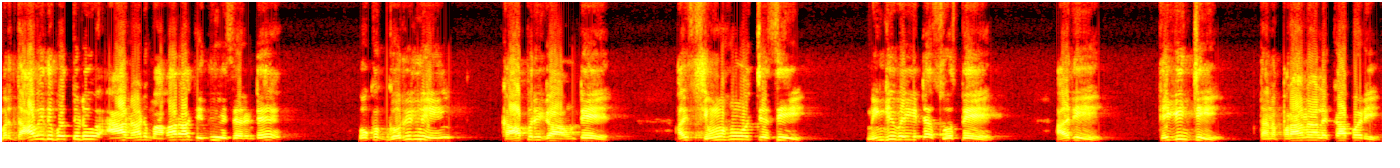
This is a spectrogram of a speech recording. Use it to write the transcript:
మరి దావిది భక్తుడు ఆనాడు మహారాజు ఎందుకు చేశారంటే ఒక గొర్రెని కాపరిగా ఉంటే అది సింహం వచ్చేసి మింగివేయుట చూస్తే అది తెగించి తన ప్రాణాలను కాపాడి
